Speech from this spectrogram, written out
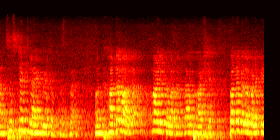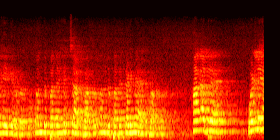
ಕನ್ಸಿಸ್ಟೆಂಟ್ ಲ್ಯಾಂಗ್ವೇಜ್ ಅಂತ ಹೇಳ್ತಾರೆ ಒಂದು ಹದವಾದ ಹಾಳಿತವಾದಂತಹ ಭಾಷೆ. ಪದಗಳ ಬಳಕೆ ಹೇಗಿರಬೇಕು? ಒಂದು ಪದ ಹೆಚ್ಚಾಗಬಾರ್ದು, ಒಂದು ಪದ ಕಡಿಮೆ ಆಗಬಾರ್ದು. ಹಾಗಾದ್ರೆ ಒಳ್ಳೆಯ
